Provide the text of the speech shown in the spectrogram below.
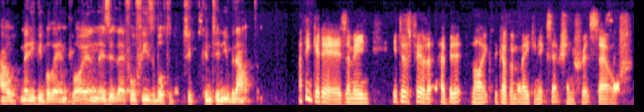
how many people they employ? And is it therefore feasible to, to continue without them? I think it is. I mean, it does feel a bit like the government making an exception for itself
